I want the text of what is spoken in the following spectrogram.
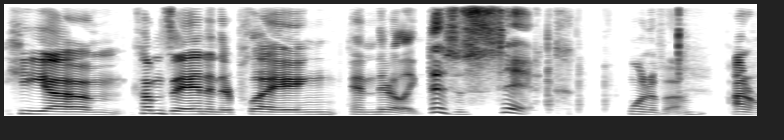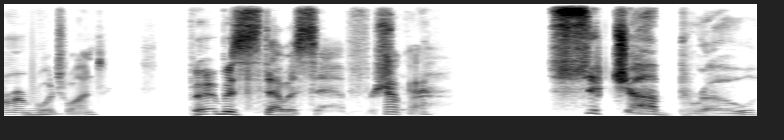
he um comes in and they're playing and they're like, "This is sick." One of them. I don't remember Mhm. which one. But it was that was Sav for sure. Okay. Sick job, bro.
